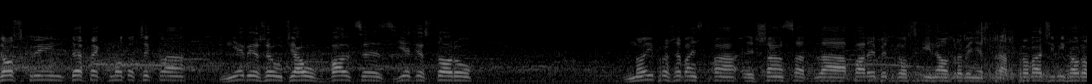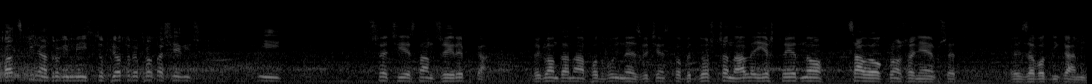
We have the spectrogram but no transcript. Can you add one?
Josh Green. Defekt motocykla. Nie bierze udziału w walce. Zjedzie z toru. No i proszę Państwa, e, szansa dla pary bydgoskiej na odrobienie strat. Prowadzi Michał Robacki, na drugim miejscu Piotr Protasiewicz i trzeci jest Andrzej Rybka. Wygląda na podwójne zwycięstwo Bydgoszczan, ale jeszcze jedno całe okrążenie przed e, zawodnikami.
